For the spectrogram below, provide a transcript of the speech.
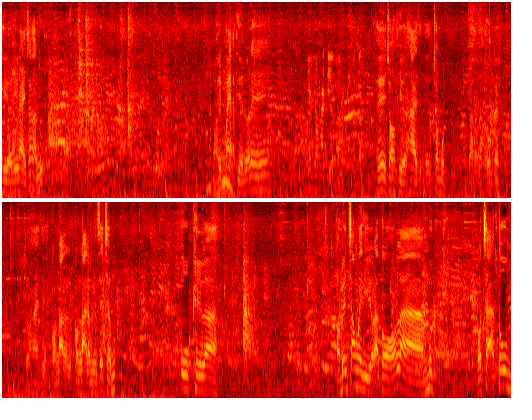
thìa như này chắc là đủ quá mẹ thìa nữa đấy. Em cho hai thìa mà. Thế thì cho thìa hai cho một à, à, ok. Cho hai thìa. Còn lại còn lại là mình sẽ chấm. Ok là ở bên trong này thì đã có là mực có chả tôm.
